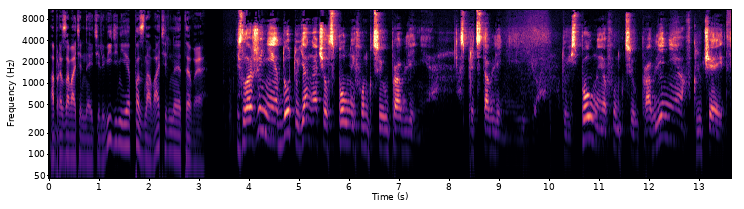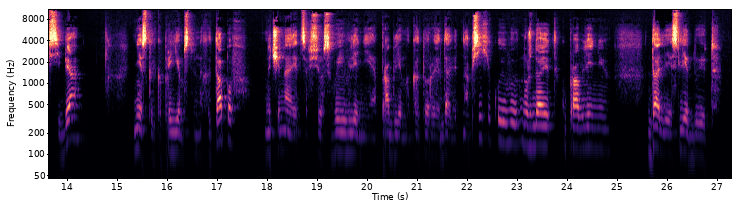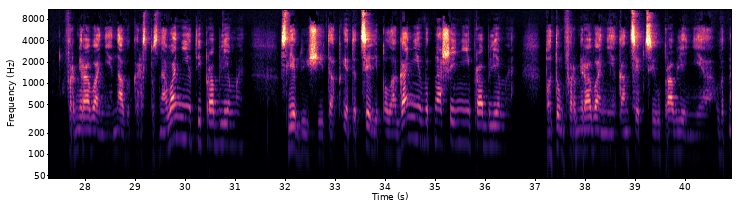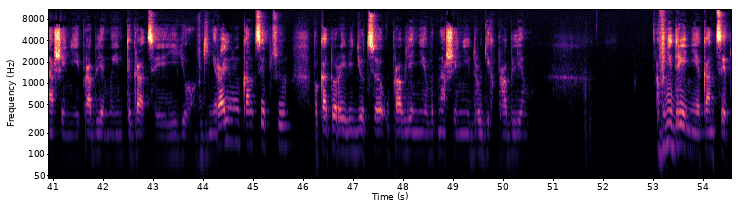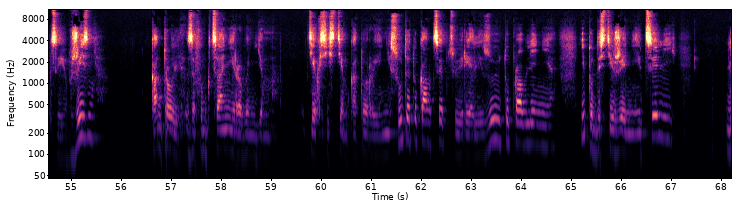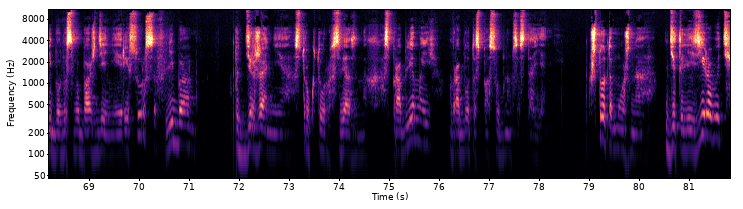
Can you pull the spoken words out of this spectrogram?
Образовательное телевидение, познавательное ТВ. Изложение доту я начал с полной функции управления, с представления ее. То есть полная функция управления включает в себя несколько преемственных этапов. Начинается все с выявления проблемы, которая давит на психику и вынуждает к управлению. Далее следует формирование навыка распознавания этой проблемы. Следующий этап – это целеполагание в отношении проблемы. Потом формирование концепции управления в отношении проблемы интеграции ее в генеральную концепцию, по которой ведется управление в отношении других проблем. Внедрение концепции в жизнь – контроль за функционированием тех систем, которые несут эту концепцию и реализуют управление, и по достижении целей либо высвобождение ресурсов, либо поддержание структур, связанных с проблемой в работоспособном состоянии. Что-то можно детализировать,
